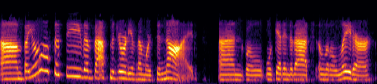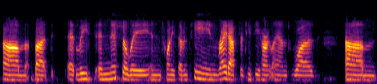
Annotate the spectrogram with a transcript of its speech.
Um, but you'll also see the vast majority of them were denied. And we'll get into that a little later. Um but at least initially in 2017, right after TC Heartland was um,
